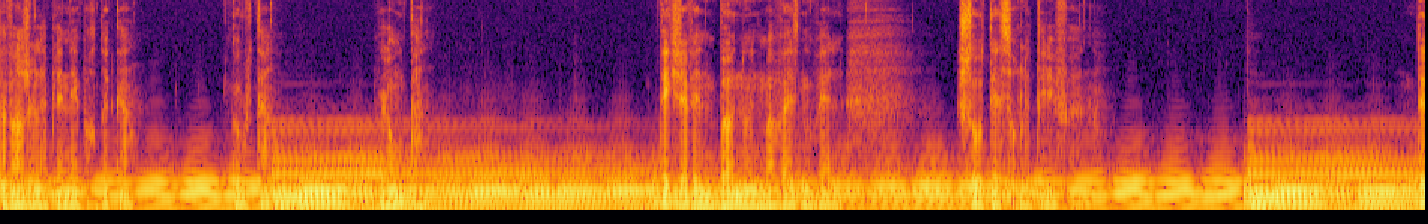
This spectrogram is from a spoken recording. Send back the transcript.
Avant, je l'appelais n'importe quand. Tout le temps. Longtemps. Dès que j'avais une bonne ou une mauvaise nouvelle, je sautais sur le téléphone. De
